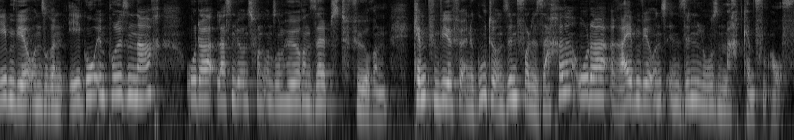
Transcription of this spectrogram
Geben wir unseren Ego-Impulsen nach oder lassen wir uns von unserem höheren Selbst führen? Kämpfen wir für eine gute und sinnvolle Sache oder reiben wir uns in sinnlosen Machtkämpfen auf?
